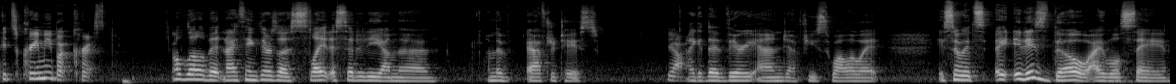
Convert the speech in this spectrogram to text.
It's creamy but crisp. A little bit, and I think there's a slight acidity on the on the aftertaste. Yeah. like at the very end after you swallow it. So it's it is though I will say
